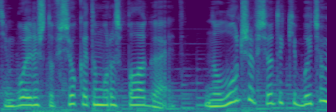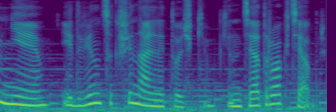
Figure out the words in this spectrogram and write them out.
тем более, что все к этому располагает. Но лучше все-таки быть умнее и двинуться к финальной точке – кинотеатру «Октябрь»,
